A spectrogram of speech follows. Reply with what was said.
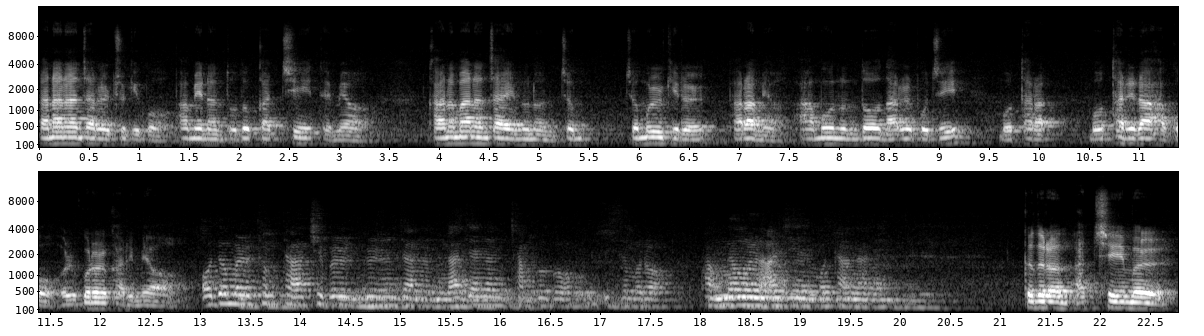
가난한 자를 죽이고 밤에는 도둑같이 되며 가늠하는 자의 눈은 점, 저물기를 바라며 아무 눈도 나를 보지 못하라, 못하리라 하고 얼굴을 가리며 어둠을 틈타 집을 누르는 자는 낮에는 잠그고 있으므로 광명을 알지 못하나니. 그들은 아침을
